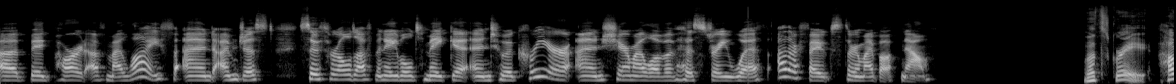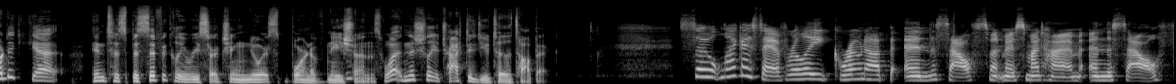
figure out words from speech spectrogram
a big part of my life. And I'm just so thrilled I've been able to make it into a career and share my love of history with other folks through my book now. That's great. How did you get into specifically researching Newest Born of Nations. What initially attracted you to the topic? So, like I say, I've really grown up in the South, spent most of my time in the South.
